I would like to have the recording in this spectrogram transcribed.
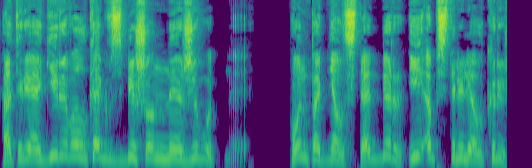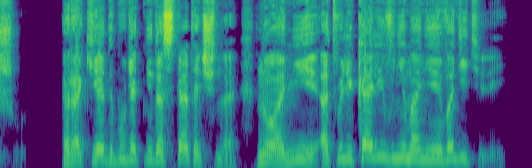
отреагировал как взбешенное животное. Он поднял стаббер и обстрелял крышу. Ракет будет недостаточно, но они отвлекали внимание водителей.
